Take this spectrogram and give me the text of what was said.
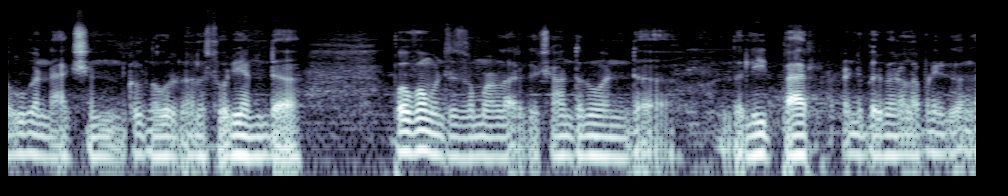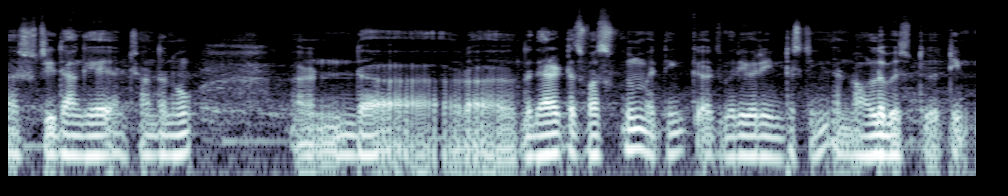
love and action கலந்த ஒரு நல்ல ஸ்டோரி அண்ட் பர்ஃபார்மன்ஸஸ் ரொம்ப நல்லா இருக்குது சாந்தனு அண்ட் இந்த லீட் பேர் ரெண்டு பேருமே நல்லா பண்ணியிருக்காங்க. ஸ்ரீடாங்கே and Shantanu. And the director's first film I think it's very very interesting and all the best team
